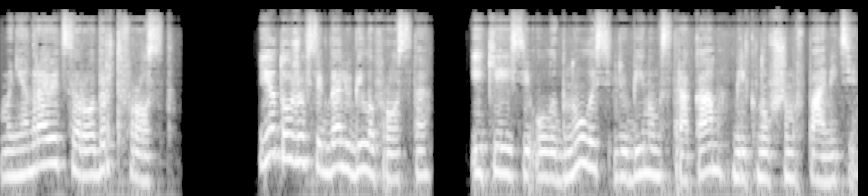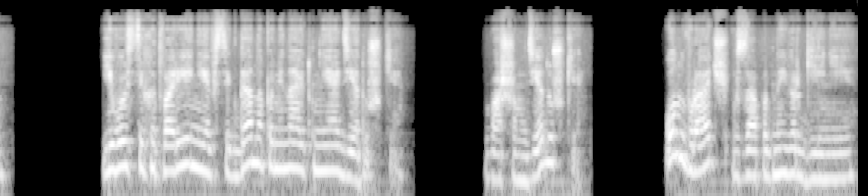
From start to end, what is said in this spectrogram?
«Мне нравится Роберт Фрост». «Я тоже всегда любила Фроста», и Кейси улыбнулась любимым строкам, мелькнувшим в памяти. Его стихотворения всегда напоминают мне о дедушке. Вашем дедушке? Он врач в Западной Виргинии,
